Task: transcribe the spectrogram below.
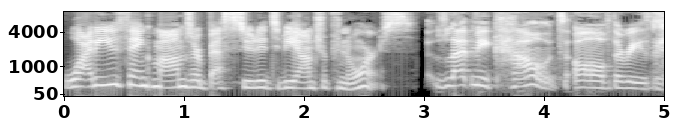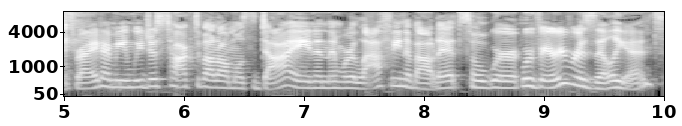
Why do you think moms are best suited to be entrepreneurs? Let me count all of the reasons, right? I mean, we just talked about almost dying and then we're laughing about it. So we're we're very resilient.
